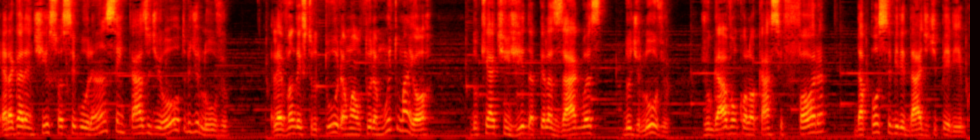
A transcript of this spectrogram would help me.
era garantir sua segurança em caso de outro dilúvio, elevando a estrutura a uma altura muito maior do que atingida pelas águas do dilúvio, julgavam colocar-se fora da possibilidade de perigo.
